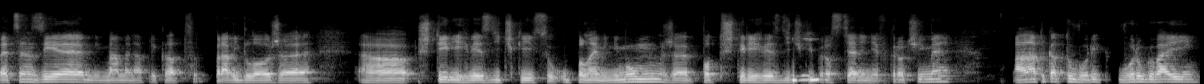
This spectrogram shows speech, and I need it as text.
recenzie, my máme napríklad pravidlo, že 4 hviezdičky sú úplné minimum, že pod 4 hviezdičky mm. proste ani nevkročíme. A napríklad tu v Uruguayi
